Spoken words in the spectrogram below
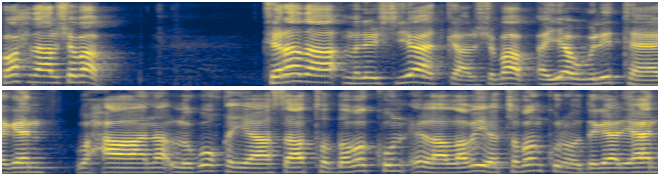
kooxda al-shabaab. Tirada maleeshiyaadka al-shabaab ayaa weli taagan waxaana lagu qiyaasaa toddoba kun ilaa laba iyo toban kun oo dagaalyahan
